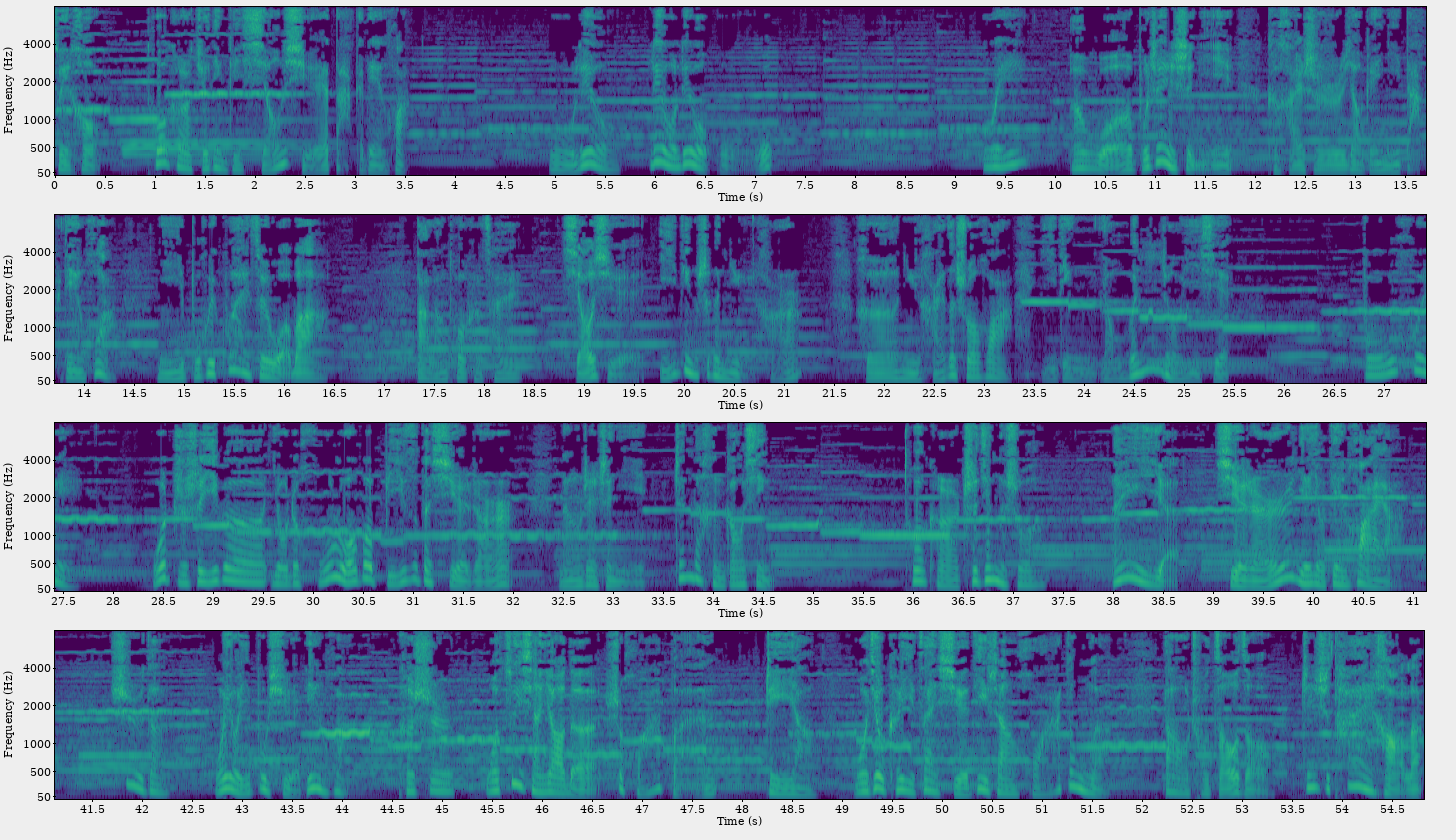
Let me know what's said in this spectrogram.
最后，托克决定给小雪打个电话。五六六六五，喂，呃，我不认识你，可还是要给你打个电话。你不会怪罪我吧？大狼托克猜，小雪一定是个女孩，和女孩子说话一定要温柔一些。不会。我只是一个有着胡萝卜鼻子的雪人儿，能认识你真的很高兴。托克吃惊地说：“哎呀，雪人儿也有电话呀？”“是的，我有一部雪电话，可是我最想要的是滑板，这样我就可以在雪地上滑动了，到处走走，真是太好了。”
